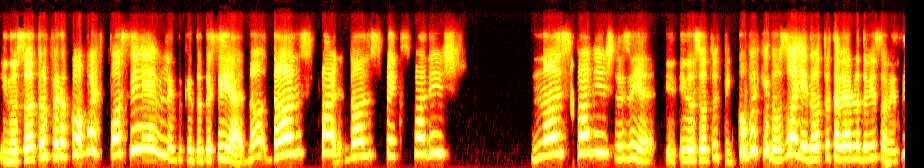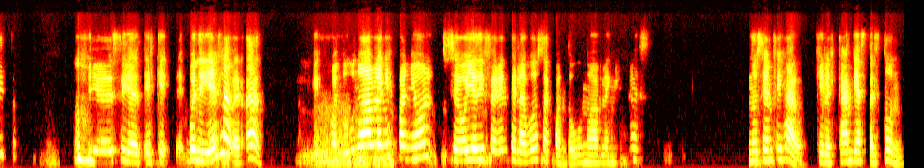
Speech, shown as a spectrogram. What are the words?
Y nosotros, pero ¿cómo es posible? Porque nos decía, no, don't, spa- don't speak Spanish. No Spanish, decía. Y, y nosotros, "¿Y ¿cómo es que nos oye? Y nosotros también hablando bien suavecito. Y yo decía, es que, bueno, y es la verdad. que cuando uno habla en español, se oye diferente la voz a cuando uno habla en inglés. ¿No se han fijado? Que les cambia hasta el tono.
